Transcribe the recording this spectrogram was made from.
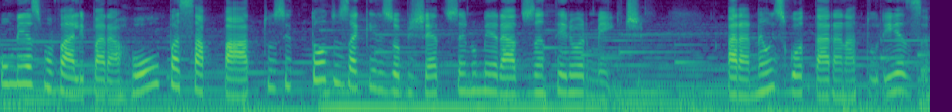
O mesmo vale para roupas, sapatos e todos aqueles objetos enumerados anteriormente. Para não esgotar a natureza,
